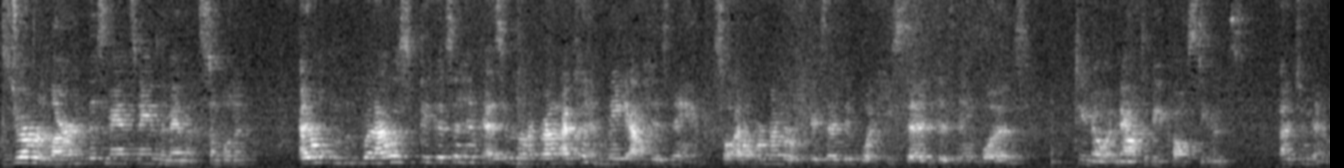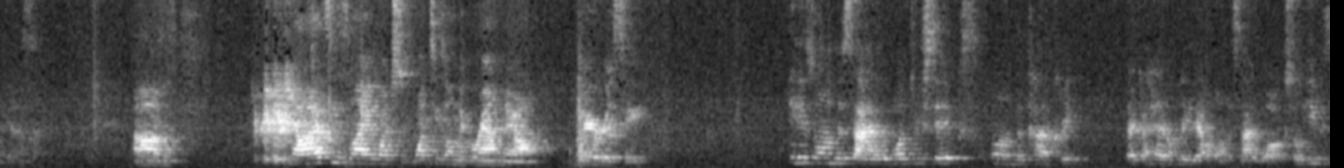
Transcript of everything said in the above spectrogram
did you ever learn this man's name, the man that stumbled in? I don't, when I was speaking to him as he was on the ground, I couldn't make out his name. So I don't remember exactly what he said his name was. Do you know it now to be Paul Stevens? I do now, yes. Um, now, as he's lying, once, once he's on the ground now, where is he? He's on the side of one through six on the concrete, like I had him laid out on the sidewalk. So he was,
